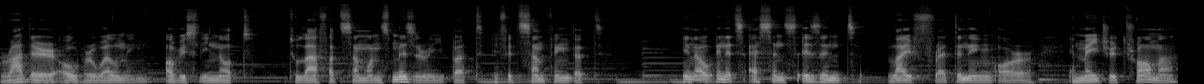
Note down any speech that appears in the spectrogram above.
rather overwhelming, obviously not to laugh at someone's misery, but if it's something that, you know, in its essence isn't life threatening or a major trauma,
